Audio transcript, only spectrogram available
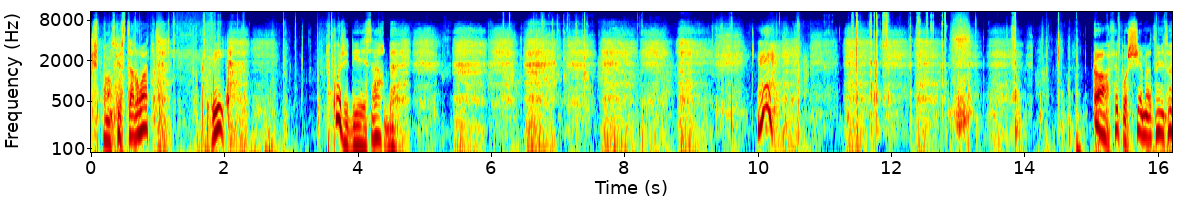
Je pense que c'est à droite. Et pourquoi j'ai des arbres? Hein? Ah, fais pas chier matin, toi.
